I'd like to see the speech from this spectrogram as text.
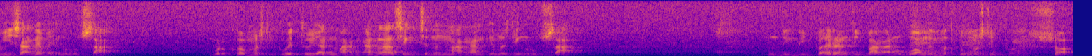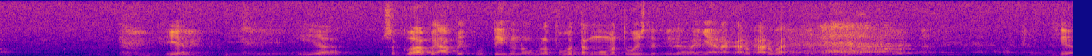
Wisane mek ngerusak mereka mesti kue doyan mangan lah sing jeneng mangan ki mesti ngerusak ndi di barang dipangan wong metu mesti bosok. Iya. Iya. Sego apik-apik putih ngono mlebu wetengmu metu wis dadi renyek ra karo-karuan. Iya.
